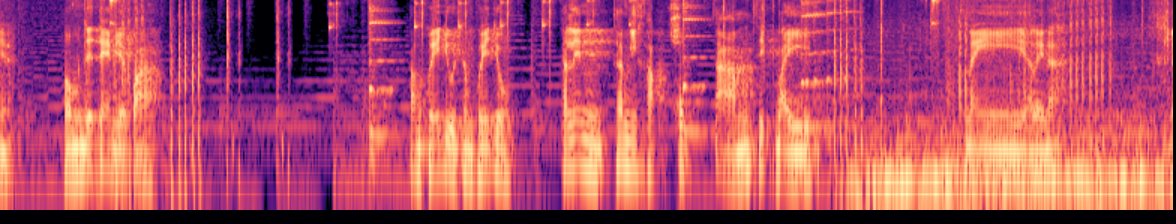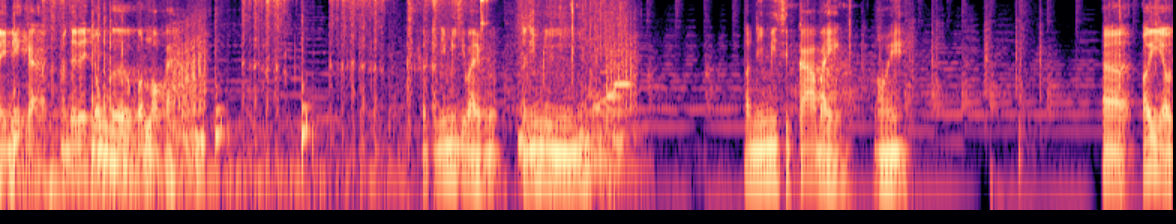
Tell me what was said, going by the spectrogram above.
เนี่ย เพราะมันได้แต้มเยอะกว่าทำเควสอยู่ทำเควสอยู่ ถ้าเล่นถ้ามีขับครบสามสิบใบ ในอะไรนะ ในเด็กอะมันจะได้โจ๊กเกอร์ปลดล็อกไงแต่ตอนนี้มีกี่ใบตอนนี้มี ตอนนี้มีสิบเก้าใบน้อย เอ่อเอ้ยเดี๋ยว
